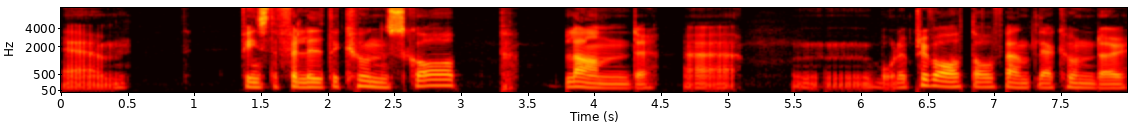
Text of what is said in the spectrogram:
Ehm, Finns det för lite kunskap bland eh, både privata och offentliga kunder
